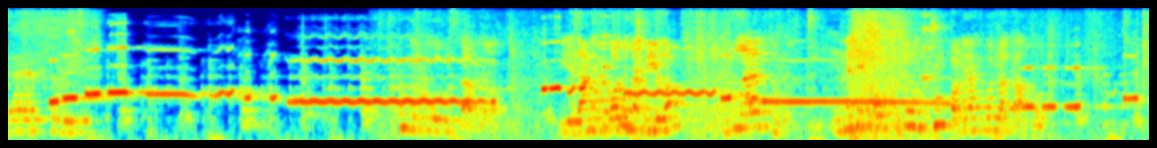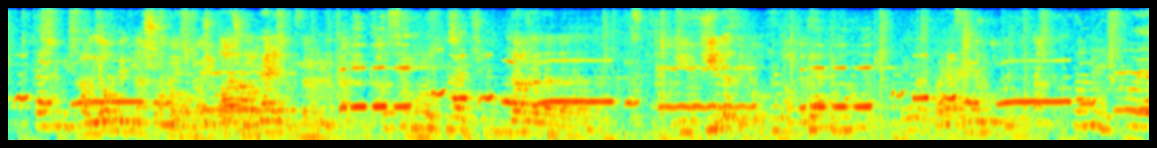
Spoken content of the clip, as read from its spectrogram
E, što vidiš. Onda turu stavljala. 11 godina bila. Leto. Ne ne, ovo to on čupa, nemam pojma kako. Što Ali opet naš ono, baš gladni, ne znam sad ti kažem kako. znači. Da, da, da, da, da. I skida se to. Pa ja sam drugu stavila. Pa ne, što ja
